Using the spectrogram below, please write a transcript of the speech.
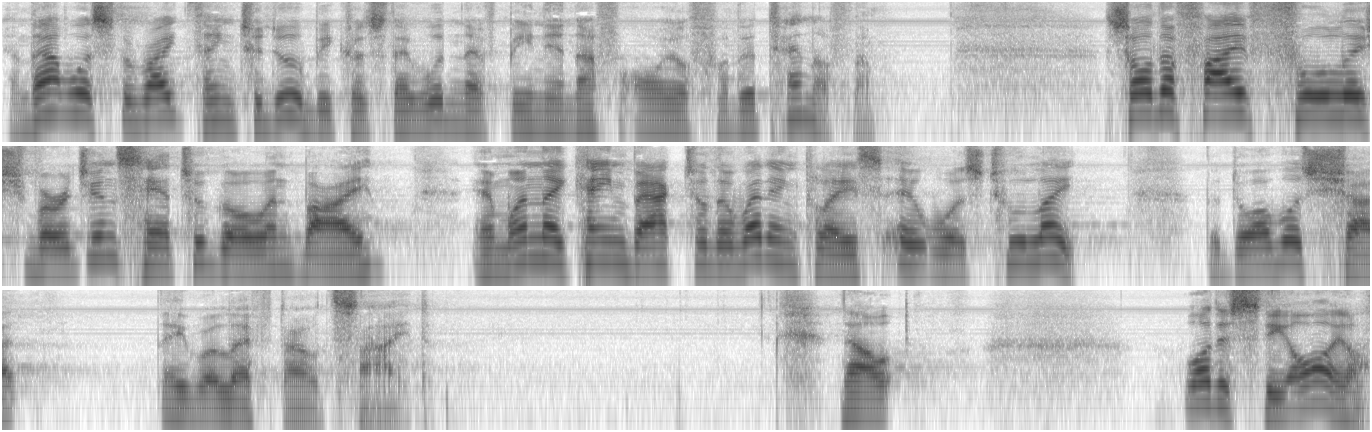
And that was the right thing to do because there wouldn't have been enough oil for the ten of them. So the five foolish virgins had to go and buy. And when they came back to the wedding place, it was too late. The door was shut, they were left outside. Now, what is the oil?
